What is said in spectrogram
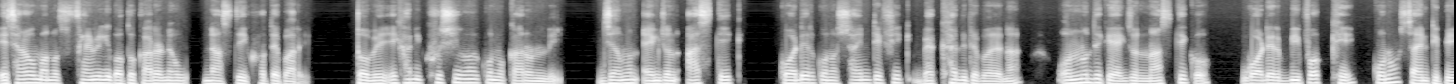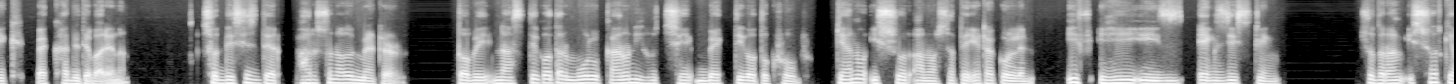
এছাড়াও মানুষ ফ্যামিলিগত কারণেও নাস্তিক হতে পারে। তবে এখানে খুশি হওয়ার কোনো কারণ নেই। যেমন একজন আস্তিক গডের কোনো সায়েন্টিফিক ব্যাখ্যা দিতে পারে না, অন্যদিকে একজন নাস্তিকও গডের বিপক্ষে কোনো সায়েন্টিফিক ব্যাখ্যা দিতে পারে না। So this is their personal matter তবে নাস্তিকতার মূল কারণই হচ্ছে ব্যক্তিগত ক্ষোভ। কেন ঈশ্বর আমার সাথে এটা করলেন? ইফ হি ইজ এক্সিস্টিং সুতরাং ঈশ্বরকে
